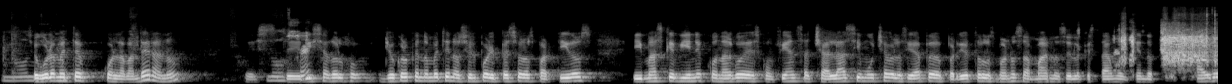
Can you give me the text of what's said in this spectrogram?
No, Seguramente con la bandera, ¿no? Este, No sé. Dice Adolfo, yo creo que no mete noción por el peso de los partidos y más que viene con algo de desconfianza. Chalás y mucha velocidad, pero perdió todos los manos a manos, es lo que estábamos diciendo. Jairo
